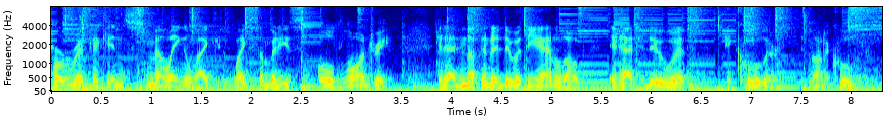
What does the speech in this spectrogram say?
horrific in smelling like, like somebody's old laundry. It had nothing to do with the antelope. It had to do with a cooler is not a cooler.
